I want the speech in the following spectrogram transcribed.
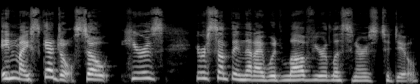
in my schedule. So here's, here's something that I would love your listeners to do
